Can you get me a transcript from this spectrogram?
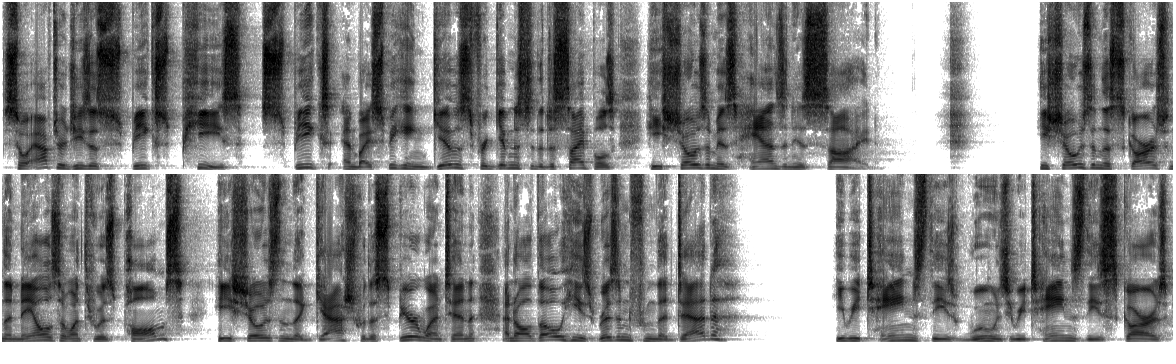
So after Jesus speaks peace, speaks and by speaking gives forgiveness to the disciples, he shows them his hands and his side. He shows them the scars from the nails that went through his palms. He shows them the gash where the spear went in. And although he's risen from the dead, he retains these wounds, he retains these scars.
